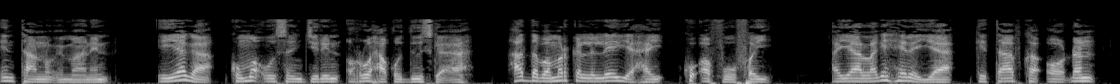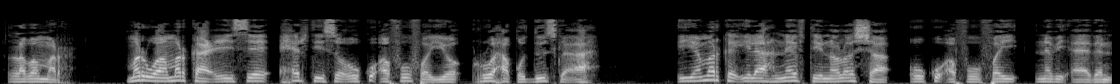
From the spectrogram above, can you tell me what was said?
intaannu imaanin. Iyaga kuma uusan jirin ruuxa quduuska ah. Haddaba marka la leeyahay ku afuufay ayaa laga helayaa kitaabka oo dhan laba mar. Mar waa markaa ciise xertiisa uu ku afuufayo ruuxa quduuska ah iyo marka ilaah neeftii nolosha uu ku afuufay nebi aadan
